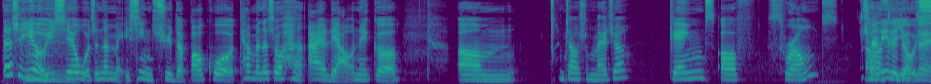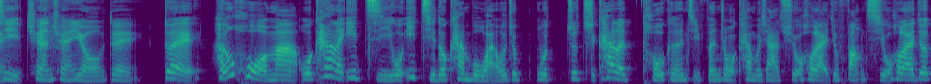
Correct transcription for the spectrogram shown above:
但是也有一些我真的没兴趣的，嗯、包括他们那时候很爱聊那个，嗯，叫什么来着？Games of Thrones，权力的游戏，权权游，对。对，很火嘛。我看了一集，我一集都看不完，我就我就只看了头可能几分钟，我看不下去，我后来就放弃。我后来就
